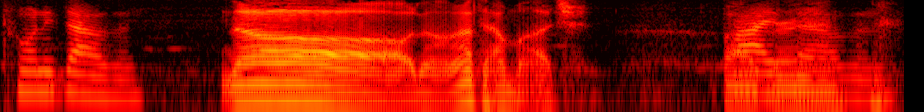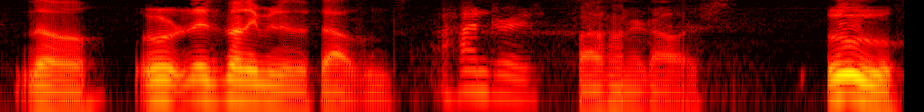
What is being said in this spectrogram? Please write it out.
20,000. No, no, not that much. Five grand. 5,000. No, it's not even in the thousands. 100. Five hundred dollars. Ooh,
